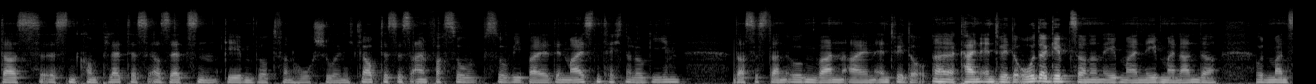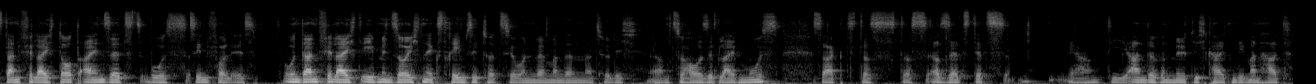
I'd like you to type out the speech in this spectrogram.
dass es ein komplettes Ersetzen geben wird von Hochschulen. Ich glaube, das ist einfach so, so wie bei den meisten Technologien dass es dann irgendwann ein entweder äh, kein entweder oder gibt, sondern eben ein Nebeneinander und man es dann vielleicht dort einsetzt, wo es sinnvoll ist. Und dann vielleicht eben in solchen Extremsituationen, wenn man dann natürlich äh, zu Hause bleiben muss, sagt, dass das ersetzt jetzt ja, die anderen Möglichkeiten, die man hat.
